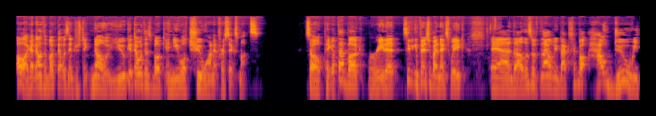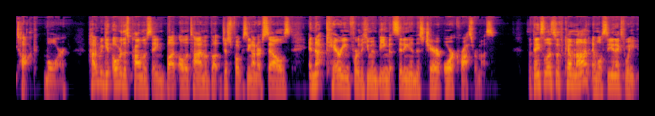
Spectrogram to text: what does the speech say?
oh, I got done with a book that was interesting. No, you get done with this book and you will chew on it for six months. So pick up that book, read it, see if you can finish it by next week. And uh, Elizabeth and I will be back to talk about how do we talk more How do we get over this problem of saying but all the time about just focusing on ourselves and not caring for the human being that's sitting in this chair or across from us? So thanks, Elizabeth, for coming on, and we'll see you next week.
